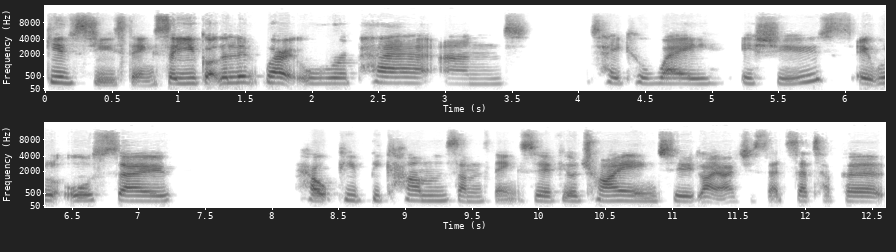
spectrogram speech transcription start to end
gives you things. So you've got the where it will repair and take away issues. It will also help you become something. So if you're trying to, like I just said, set up a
